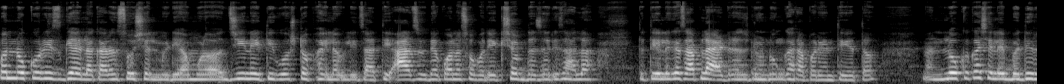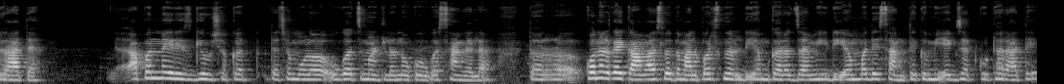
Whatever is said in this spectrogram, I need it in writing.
पण नको रिस्क घ्यायला कारण सोशल मीडियामुळं जी नाही ती गोष्ट फैलवली जाते. आज उद्या कोणासोबत एक शब्द जरी झाला तर ते लगेच आपला ॲड्रेस ढूंढून घरापर्यंत येतं. आणि लोक कसे बधीर राहत्या. आपण नाही रिस्क घेऊ शकत. त्याच्यामुळं उगाच म्हटलं नको उगाच सांगायला. तर कोणाला काही काम असलं तर मला पर्सनल डी एम करत जा. मी डी एममध्ये सांगते की मी एक्झॅक्ट कुठं राहते.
